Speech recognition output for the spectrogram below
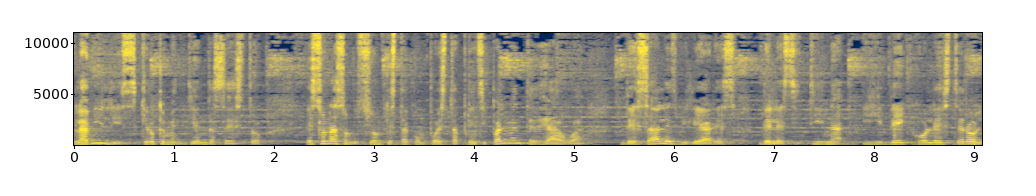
La bilis, quiero que me entiendas esto, es una solución que está compuesta principalmente de agua, de sales biliares, de lecitina y de colesterol.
